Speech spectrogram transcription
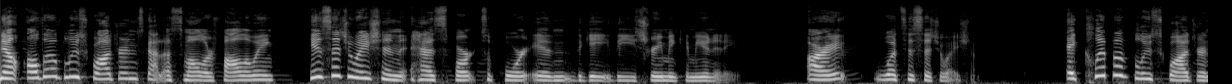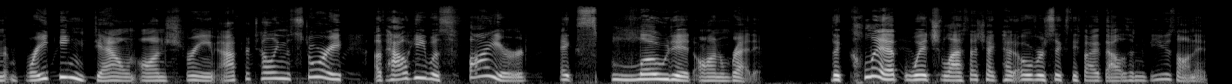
Now, although Blue Squadron's got a smaller following, his situation has sparked support in the the streaming community. All right, what's his situation? A clip of Blue Squadron breaking down on stream after telling the story of how he was fired exploded on Reddit. The clip, which last I checked had over 65,000 views on it,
